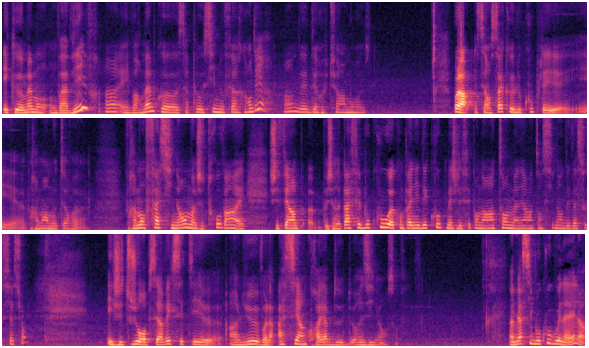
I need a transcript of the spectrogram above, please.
et que même on, va vivre, hein, et voire même que ça peut aussi nous faire grandir, hein, des, ruptures amoureuses. Voilà, c'est en ça que le couple est, vraiment un moteur euh, vraiment fascinant, moi je trouve. Hein, j'ai fait euh, j'en ai pas fait beaucoup accompagner des couples, mais je l'ai fait pendant un temps de manière intensive dans des associations. Et j'ai toujours observé que c'était euh, un lieu voilà, assez incroyable de, résilience. En fait. Bah, merci beaucoup Gwenaëlle.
